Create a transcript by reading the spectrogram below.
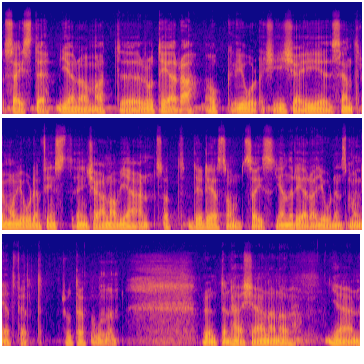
sägs det, genom att rotera. Och i, centrum av jorden finns en kärna av järn. Så att det är det som sägs generera jordens magnetfält, rotationen runt den här kärnan av järn.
